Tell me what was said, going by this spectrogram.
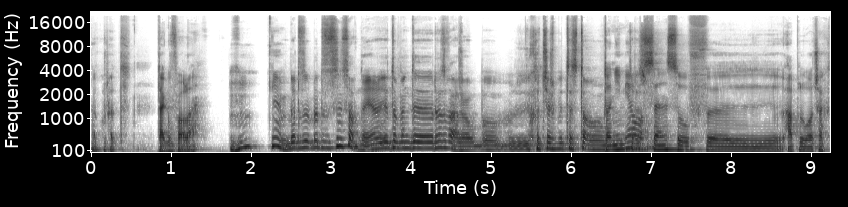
akurat tak wolę. Mhm. Nie, bardzo, bardzo sensowne. Ja, ja to będę rozważał, bo chociażby testował. To nie miało teraz- sensu w y, Apple Watchach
